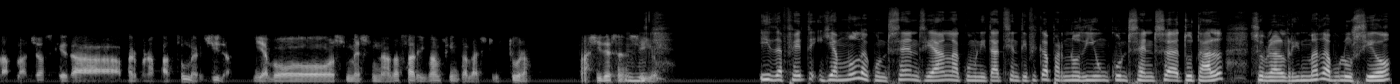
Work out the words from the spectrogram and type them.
la platja es queda per bona part submergida. Llavors, més onades arriben fins a l'estructura. Així de senzill. Mm -hmm. I, de fet, hi ha molt de consens ja en la comunitat científica, per no dir un consens eh, total, sobre el ritme d'evolució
